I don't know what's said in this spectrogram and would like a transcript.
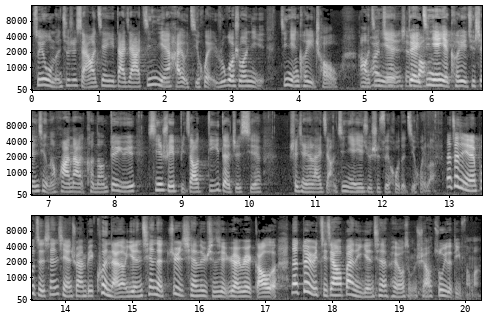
所以我们就是想要建议大家，今年还有机会。如果说你今年可以抽，然后今年，今年对今年也可以去申请的话，那可能对于薪水比较低的这些申请人来讲，今年也许是最后的机会了。那这几年不止申请 H1B 困难了，延签的拒签率其实也越来越高了。那对于即将要办理延签的朋友，有什么需要注意的地方吗？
